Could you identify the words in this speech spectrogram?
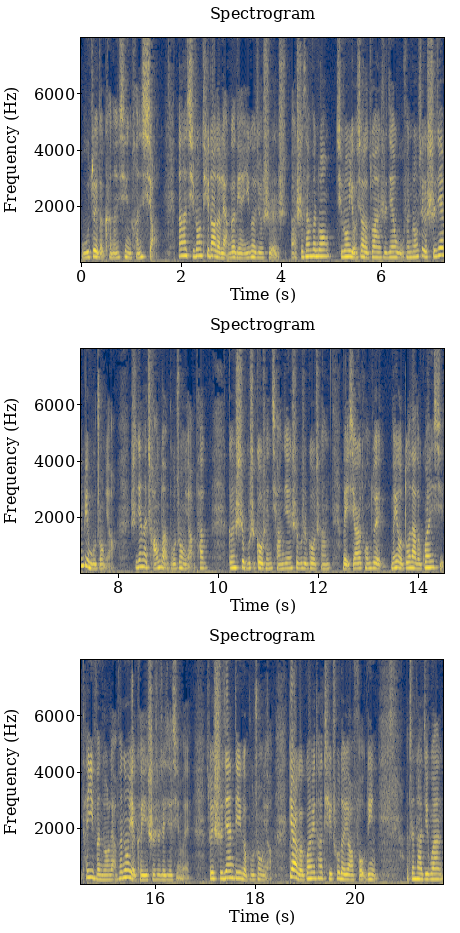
无罪的可能性很小。那他其中提到的两个点，一个就是呃十三分钟，其中有效的作案时间五分钟，这个时间并不重要，时间的长短不重要，它跟是不是构成强奸，是不是构成猥亵儿童罪没有多大的关系，他一分钟、两分钟也可以实施这些行为，所以时间第一个不重要。第二个，关于他提出的要否定。侦查机关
